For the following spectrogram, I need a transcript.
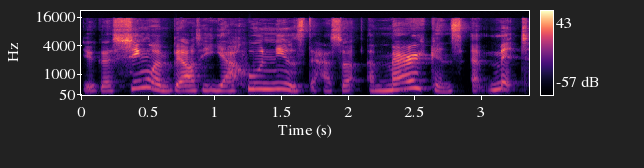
有个新闻标题 Yahoo News 的，他说 Americans admit，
